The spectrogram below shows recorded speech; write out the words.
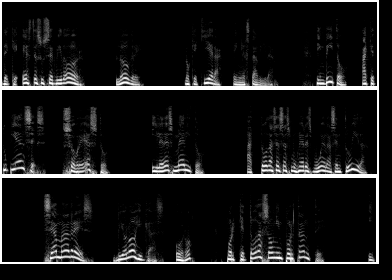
de que este su servidor logre lo que quiera en esta vida. Te invito a que tú pienses sobre esto y le des mérito a todas esas mujeres buenas en tu vida, sean madres biológicas o no, porque todas son importantes y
